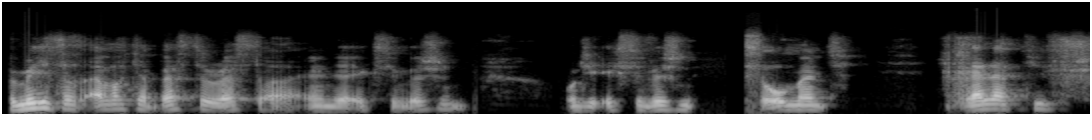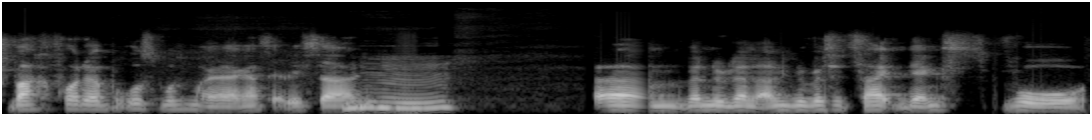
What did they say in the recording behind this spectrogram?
für mich ist das einfach der beste Wrestler in der X-Division. Und die X-Division ist im Moment relativ schwach vor der Brust, muss man ja ganz ehrlich sagen. Mhm. Ähm, wenn du dann an gewisse Zeiten denkst, wo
